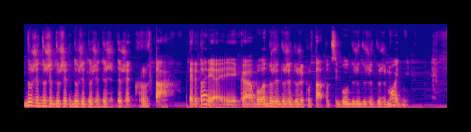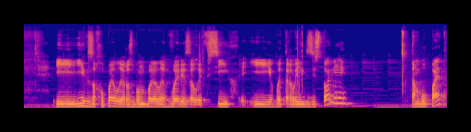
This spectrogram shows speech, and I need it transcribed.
дуже, дуже, дуже, дуже, дуже, дуже крута територія, яка була дуже, дуже, крута. Тут всі були дуже, дуже, модні. І їх захопили, розбомбили, вирізали всіх і витерли їх з історії. Там був пет,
